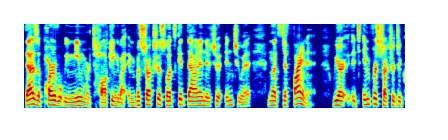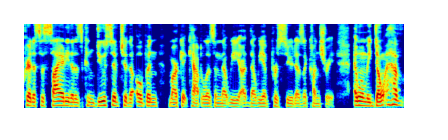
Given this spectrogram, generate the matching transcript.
That is a part of what we mean when we're talking about infrastructure. So let's get down into into it and let's define it. We are it's infrastructure to create a society that is conducive to the open market capitalism that we are, that we have pursued as a country. And when we don't have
